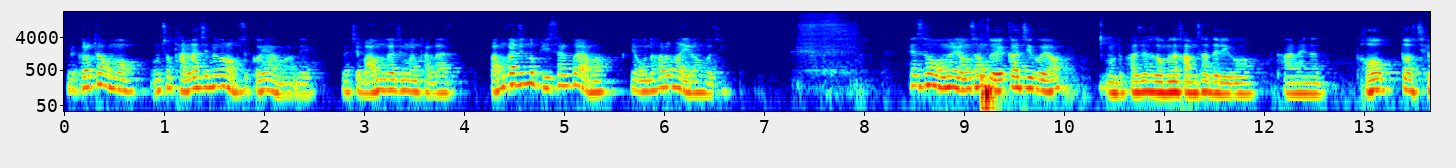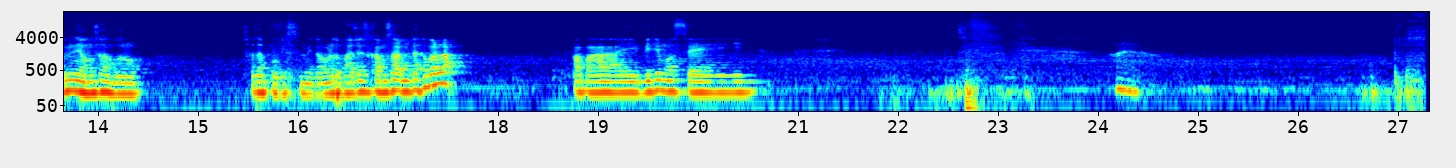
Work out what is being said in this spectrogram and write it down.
근데 그렇다고 뭐 엄청 달라지는 건 없을 거예요 아마. 네. 제 마음가짐만 달라. 마음가짐도 비슷할 거야 아마. 그냥 오늘 하루만 이런 거지. 해서 오늘 영상도 여기까지고요. 오늘도 봐주셔서 너무나 감사드리고 다음에는 더욱더 재밌는 영상으로 찾아보겠습니다. 오늘도 봐주셔서 감사합니다. 흐발라. 바이바이. 미디머세이.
